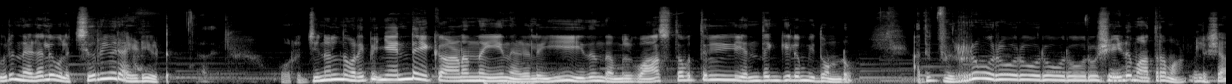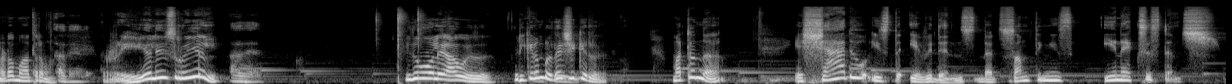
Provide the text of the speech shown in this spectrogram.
ഒരു നിഴൽ പോലെ ചെറിയൊരു ഐഡിയ കിട്ടും ഒറിജിനൽ എന്ന് പറയും. ഇപ്പം എന്റെ ഈ കാണുന്ന ഈ നിഴൽ ഈ ഇതും തമ്മിൽ വാസ്തവത്തിൽ എന്തെങ്കിലും ഇതുണ്ടോ? അത് വെറും ഒരു ഒരു ഒരു ഒരു ഷെയ്ഡ് മാത്രമാണ്. ഷാഡോ മാത്രമാണ്. റിയൽ ഈസ് റിയൽ അതെ. ഇതുപോലെ ആവും ഇത്. ഒരിക്കലും പ്രതീക്ഷിക്കരുത്. മറ്റൊന്ന് a shadow is the evidence that something is in existence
